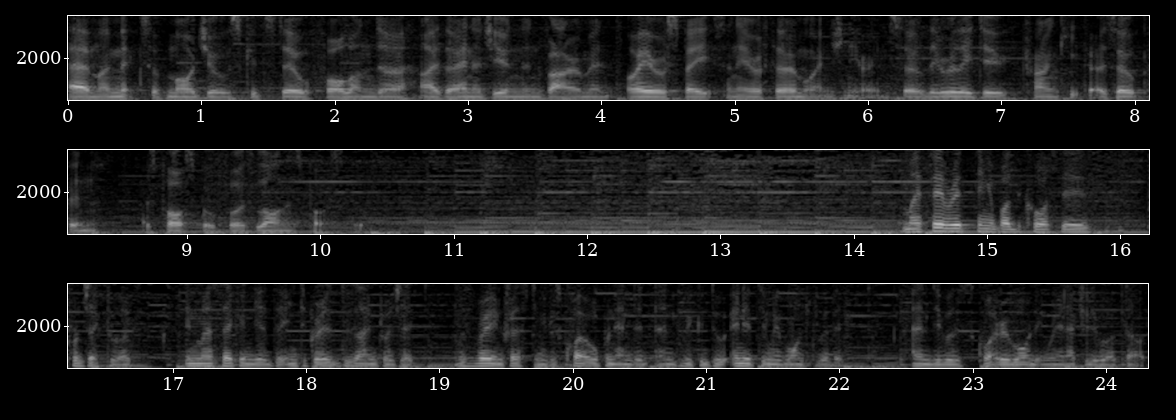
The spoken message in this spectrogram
Uh, my mix of modules could still fall under either energy and environment or aerospace and aerothermal engineering, so they really do try and keep it as open as possible for as long as possible. My favourite thing about the course is project work. In my second year, the integrated design project was very interesting. It was quite open-ended and we could do anything we wanted with it. And it was quite rewarding when it actually worked out.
